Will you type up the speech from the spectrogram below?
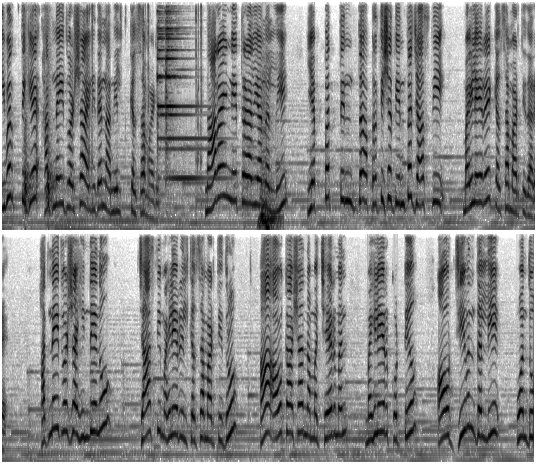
ಇವತ್ತಿಗೆ ಹದಿನೈದು ವರ್ಷ ಆಗಿದೆ ನಾನು ಇಲ್ಲಿ ಕೆಲಸ ಮಾಡಿ. ನಾರಾಯಣ್ ನೇತ್ರಾಲಯನಲ್ಲಿ ಎಪ್ಪತ್ತಿಂದ ಪ್ರತಿಶತದಿಂದ ಜಾಸ್ತಿ ಮಹಿಳೆಯರೇ ಕೆಲಸ ಮಾಡ್ತಿದ್ದಾರೆ. ಹದಿನೈದು ವರ್ಷ ಹಿಂದೆನೂ ಜಾಸ್ತಿ ಮಹಿಳೆಯರು ಇಲ್ಲಿ ಕೆಲಸ ಮಾಡ್ತಿದ್ರು. ಆ ಅವಕಾಶ ನಮ್ಮ ಚೇರ್ಮನ್ ಮಹಿಳೆಯರು ಕೊಟ್ಟು ಅವ್ರ ಜೀವನದಲ್ಲಿ ಒಂದು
